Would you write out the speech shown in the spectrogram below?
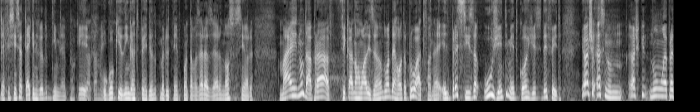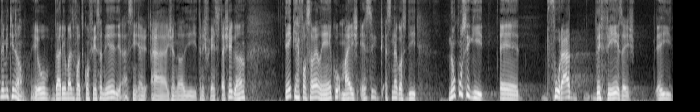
deficiência técnica do time, né? Porque Exatamente. o gol que Lingard perdeu no primeiro tempo, quando tava 0x0, nossa senhora. Mas não dá pra ficar normalizando uma derrota pro Watford, né? Ele precisa urgentemente corrigir esse defeito. Eu acho, assim, não, eu acho que não é pra demitir, não. Eu daria mais um voto de confiança nele, assim, a, a janela de transferência está chegando. Tem que reforçar o elenco, mas esse, esse negócio de não conseguir é, furar defesas e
